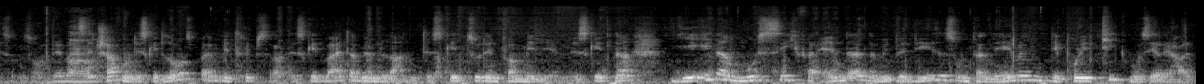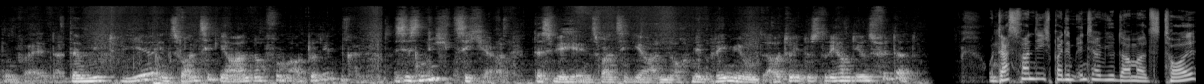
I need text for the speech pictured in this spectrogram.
ist und so. Und wenn wir es nicht schaffen, und es geht los beim Betriebsrat, es geht weiter mit dem Land, es geht zu den Familien, es geht, na, jeder muss sich verändern, damit wir dieses Unternehmen, die Politik muss ihre Haltung verändern, damit wir in 20 Jahren noch vom Auto leben können. Es ist nicht sicher, dass wir hier in 20 Jahren noch eine Premium-Autoindustrie haben, die uns füttert. Und das fand ich bei dem Interview damals toll,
